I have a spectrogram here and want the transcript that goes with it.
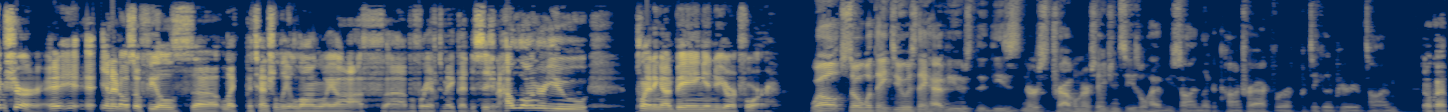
am sure, and it also feels uh, like potentially a long way off uh, before you have to make that decision. How long are you planning on being in New York for? Well, so what they do is they have you these nurse travel nurse agencies will have you sign like a contract for a particular period of time. Okay.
